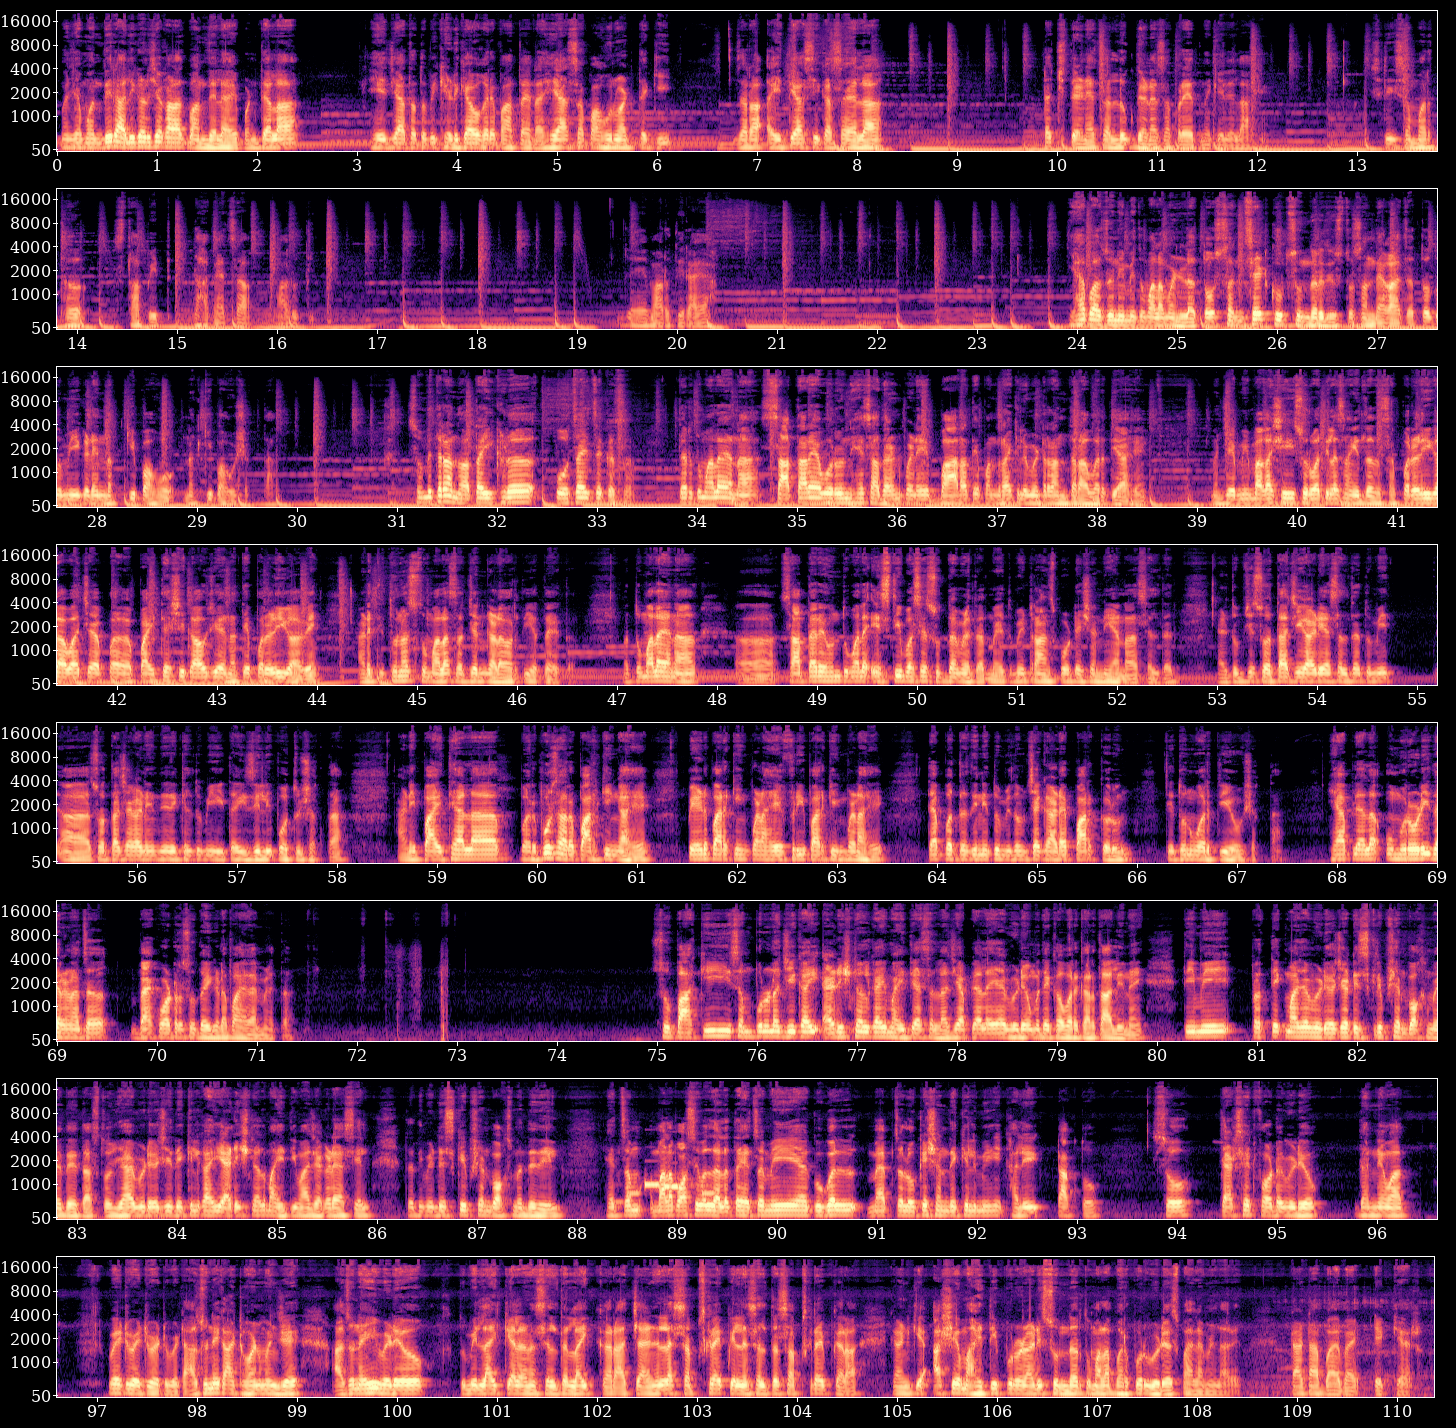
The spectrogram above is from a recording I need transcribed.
म्हणजे मंदिर अलीकडच्या काळात बांधलेलं आहे पण त्याला हे जे आता तुम्ही खिडक्या वगैरे पाहताय ना हे असं पाहून वाटतं की जरा ऐतिहासिक असा याला टच देण्याचा लुक देण्याचा प्रयत्न केलेला आहे. श्री समर्थ स्थापित धाब्याचा मारुती. जय मारुती राया. ह्या बाजूने मी तुम्हाला म्हणलं तो सनसेट खूप सुंदर दिसतो संध्याकाळचा. तो तुम्ही इकडे नक्की पाहू नक्की पाहू शकता. सो मित्रांनो आता इकडं पोचायचं कसं? तर तुम्हाला आहे ना साताऱ्यावरून हे साधारणपणे बारा ते पंधरा किलोमीटर अंतरावरती आहे. म्हणजे मी मगाशी सुरुवातीला सांगितलं तसं परळी गावाच्या प पायथ्याशी गाव जे आहे ना ते परळी गाव आहे. आणि तिथूनच तुम्हाला सज्जनगडावरती येता येतं. मग तुम्हाला आहे ना साताऱ्याहून तुम्हाला एस टी बसेससुद्धा मिळतात. म्हणजे तुम्ही ट्रान्सपोर्टेशननी येणार असेल तर. आणि तुमची स्वतःची गाडी असेल तर तुम्ही स्वतःच्या गाडीने देखील तुम्ही इथं इझिली पोहोचू शकता. आणि पायथ्याला भरपूर सारं पार्किंग आहे. पेड पार्किंग पण आहे फ्री पार्किंग पण आहे. त्या पद्धतीने तुम्ही तुमच्या गाड्या पार्क करून तिथून वरती येऊ शकता. हे आपल्याला उमरोडी धरणाचं बॅकवॉटरसुद्धा इकडं पाहायला मिळतं. सो बाकी संपूर्ण जी काही ॲडिशनल काही माहिती असेल ना जी आपल्याला या व्हिडिओमध्ये कवर करता आली नाही ती मी प्रत्येक माझ्या व्हिडिओच्या डिस्क्रिप्शन बॉक्समध्ये देत असतो. ह्या व्हिडिओची देखील काही ॲडिशनल माहिती माझ्याकडे असेल तर ती मी डिस्क्रिप्शन बॉक्समध्ये देईल. ह्याचं मला पॉसिबल झालं तर ह्याचं मी गुगल मॅपचं लोकेशन देखील मी खाली टाकतो. So that's it for the video धन्यवाद. वेट वेट वेट वेट अजून एक आठवण म्हणजे अजूनही व्हिडिओ तुम्ही लाईक केला नसेल तर लाईक करा. चॅनलला सबस्क्राईब केलं नसेल तर सबस्क्राईब करा. कारण की असे माहितीपूर्ण आणि सुंदर तुम्हाला भरपूर व्हिडिओज पाहायला मिळणार आहेत. Tata bye bye take care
